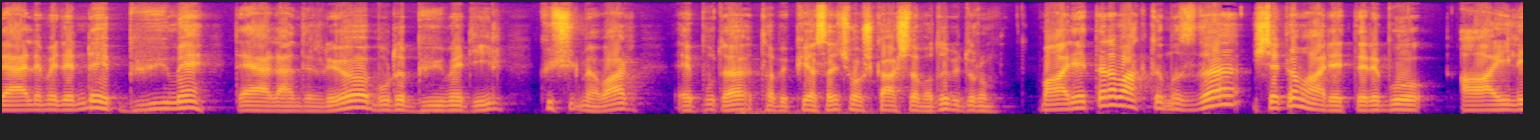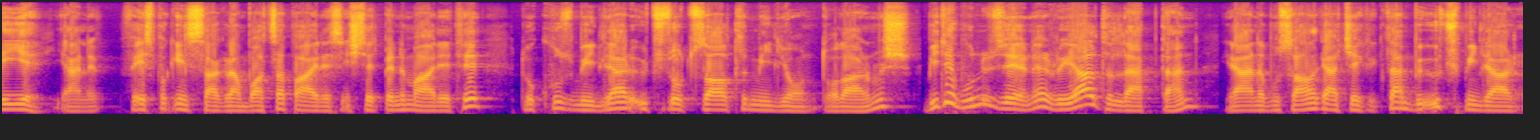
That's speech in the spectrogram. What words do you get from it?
değerlemelerinde büyüme değerlendiriliyor. Burada büyüme değil küçülme var. E bu da tabii piyasanın hiç hoş karşılamadığı bir durum. Maliyetlere baktığımızda işletme maliyetleri bu aileyi yani Facebook, Instagram, WhatsApp ailesi işletmenin maliyeti 9 milyar 336 milyon dolarmış. Bir de bunun üzerine Reality Lab'den yani bu sanal gerçeklikten bir 3 milyar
